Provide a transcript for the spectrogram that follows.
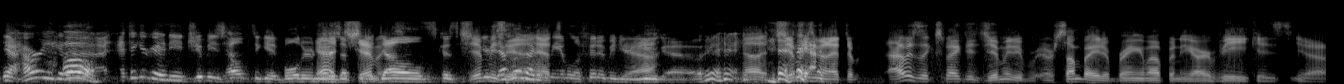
Yeah, how are you gonna? Oh. I, I think you're gonna need Jimmy's help to get Boulder Yeah, News up to Jimmy. the Dells because you're Jimmy's definitely gonna not gonna have be to- able to fit him in your Yeah. Yugo. Uh, Jimmy's gonna have to. I was expecting Jimmy to, or somebody to bring him up in the RV because you know.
